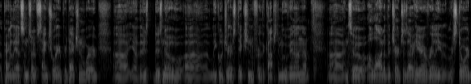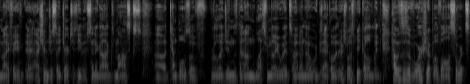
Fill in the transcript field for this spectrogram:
apparently have some sort of sanctuary protection where uh, you know there's there's no uh, legal jurisdiction for the cops to move in on them, uh, and so a lot of the churches out here have really restored my faith. I shouldn't just say churches either, synagogues, mosques, temples of religions that I'm less familiar with, so I don't know exactly what they're supposed to be called, like houses of worship of all sorts,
